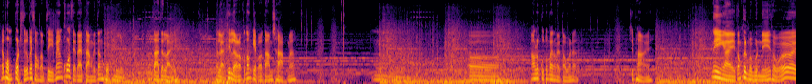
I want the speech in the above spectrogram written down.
แล้วผมกดซื้อไป2 3 4แม่งโคตรเสียดายตังค์เลยตั้งหกหมื่นน้ำตาจะไหลนั่นแหละที่เหลือเราก็ต้องเก็บเอาตามฉากนะ อืม ออเอาแล้วกูต้องไปทางไหนต่อวะเนี่ยชิบหาย นี่ไงต้องขึ้นมาบนนี้โถเอ้ย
